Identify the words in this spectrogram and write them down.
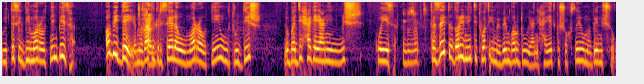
ويتصل بيه مرة واتنين بيزهق أو بيتضايق. لما بعت لك حلو. رسالة ومرة واتنين وما بترديش يبقى دي حاجة يعني مش كويسة. بالظبط. فإزاي تقدري إن انت توافقي ما بين برضو يعني حياتك الشخصية وما بين الشغل؟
